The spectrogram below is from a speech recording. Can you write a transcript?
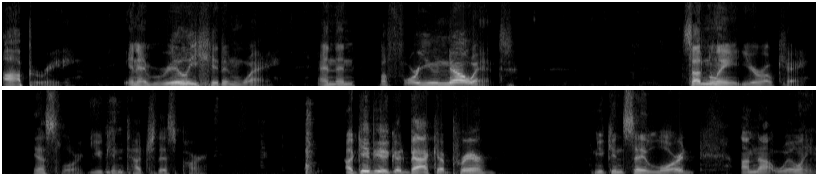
operating in a really hidden way. And then before you know it, suddenly you're okay. Yes, Lord, you can mm-hmm. touch this part. I'll give you a good backup prayer. You can say, Lord, I'm not willing,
